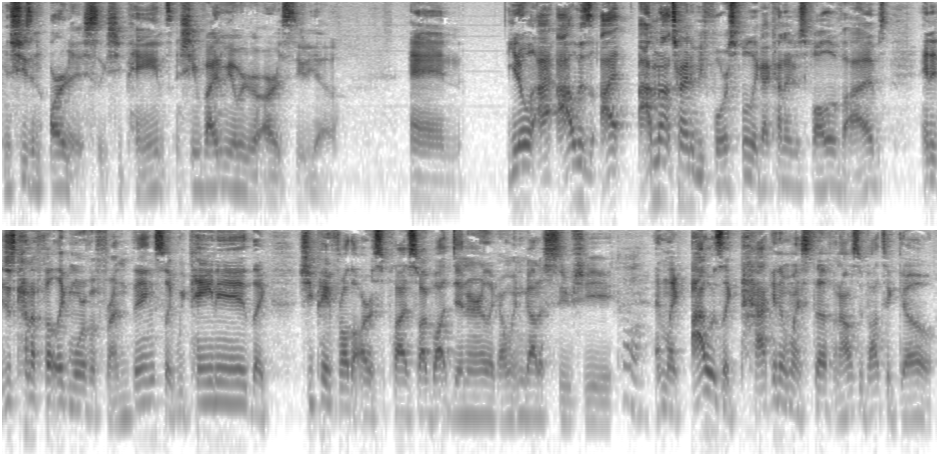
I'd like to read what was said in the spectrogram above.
and she's an artist. Like she paints, and she invited me over to her art studio. And you know, I, I was I I'm not trying to be forceful. Like I kind of just follow vibes, and it just kind of felt like more of a friend thing. So like we painted, like she paid for all the art supplies, so I bought dinner. Like I went and got a sushi, Cool. and like I was like packing up my stuff, and I was about to go,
